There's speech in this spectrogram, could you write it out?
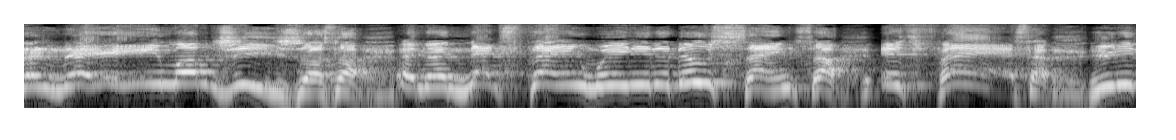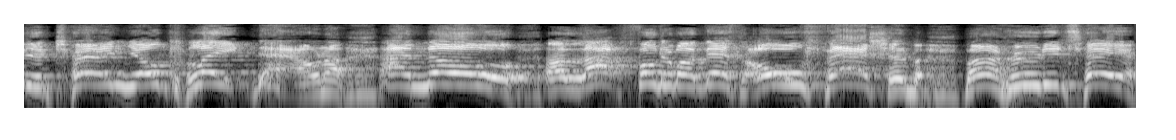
in the name of Jesus. And the next thing we need to do, saints, is fast. You need to turn your plate down. I know a lot of folks about that's old fashioned, but I'm here to tell you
